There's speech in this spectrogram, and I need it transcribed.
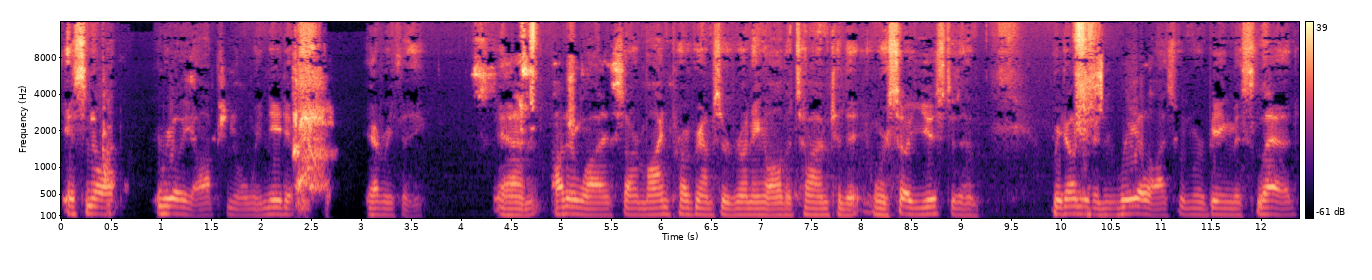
is not really optional. We need it for everything. And otherwise, our mind programs are running all the time to the, we're so used to them. We don't even realize when we're being misled.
